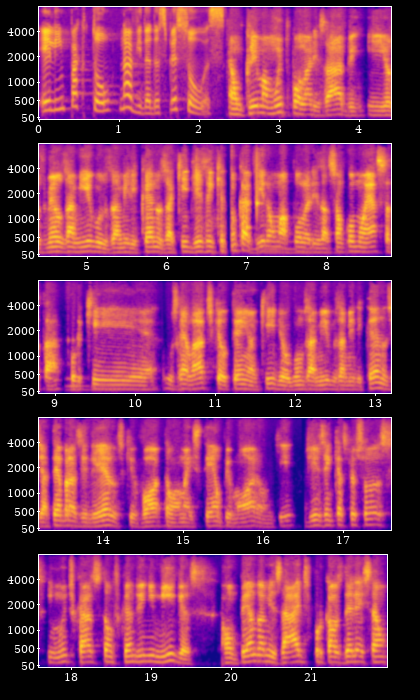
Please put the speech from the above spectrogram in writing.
ele impactou na vida das pessoas. É um clima muito polarizado e os meus amigos americanos aqui dizem que nunca viram uma polarização como essa, tá? Porque os relatos que eu tenho aqui de alguns amigos americanos e até brasileiros que votam há mais tempo e moram aqui, dizem que as pessoas, em muitos casos, estão ficando inimigas rompendo amizades por causa da eleição,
